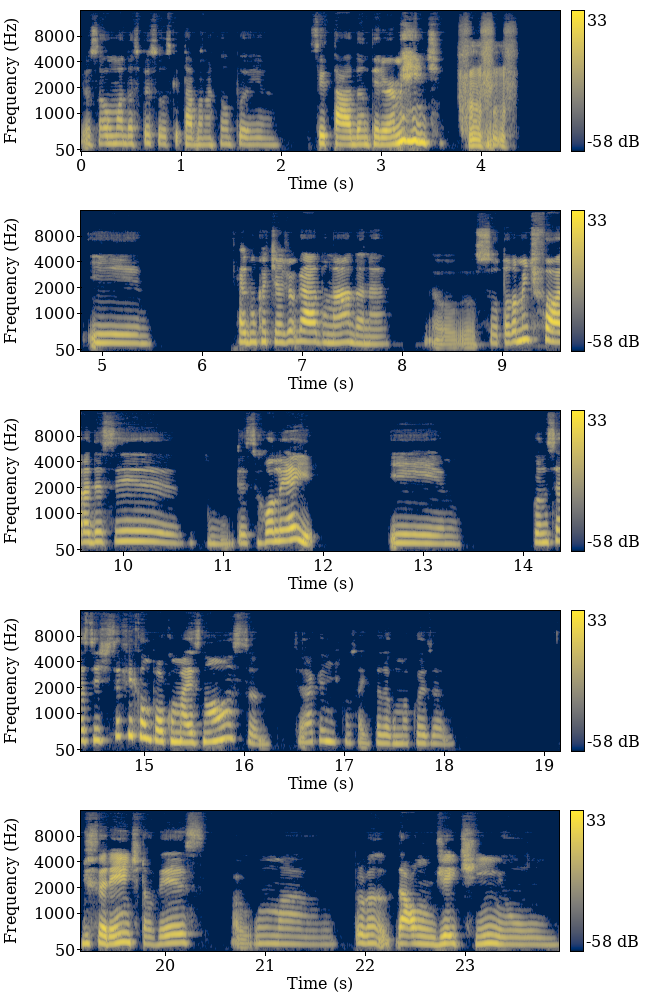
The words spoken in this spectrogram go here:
eu sou uma das pessoas que estava na campanha citada anteriormente. E eu nunca tinha jogado nada, né? Eu, eu sou totalmente fora desse, desse rolê aí. E quando você assiste, você fica um pouco mais, nossa, será que a gente consegue fazer alguma coisa diferente, talvez? Alguma. dar um jeitinho, um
